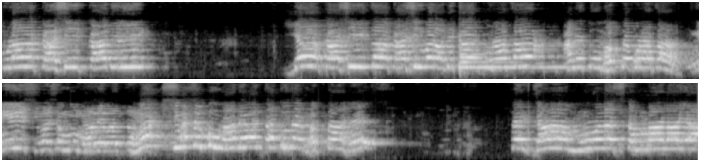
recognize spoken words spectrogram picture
तुला काशी का दिली? या काशीचा काशीवर अधिकार कुणाचा आणि तू भक्त कुणाचा? मी शिवशंभू महादेवांचा. मग शिवशंभू महादेवांचा तू जर भक्त आहे तर ज्या मूळ स्तंभाला या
